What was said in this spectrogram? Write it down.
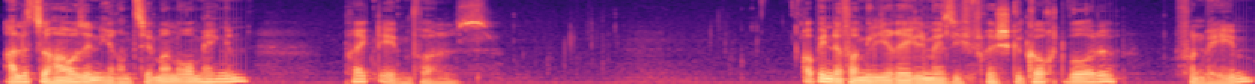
alle zu Hause in ihren Zimmern rumhängen, prägt ebenfalls. Ob in der Familie regelmäßig frisch gekocht wurde, von wem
